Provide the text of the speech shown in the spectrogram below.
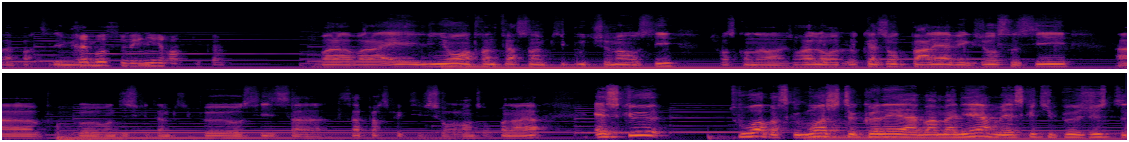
la partie très beau souvenir en tout cas. Voilà, voilà. Et l'Union est en train de faire un petit bout de chemin aussi. Je pense qu'on aura l'occasion de parler avec Joss aussi euh, pour qu'on discute un petit peu aussi sa, perspective sur l'entrepreneuriat. Est-ce que toi, parce que moi je te connais à ma manière, mais est-ce que tu peux juste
